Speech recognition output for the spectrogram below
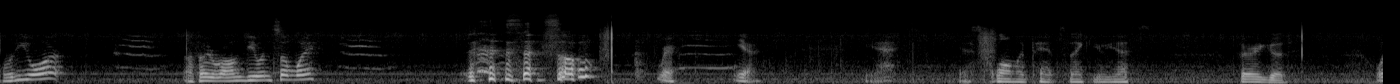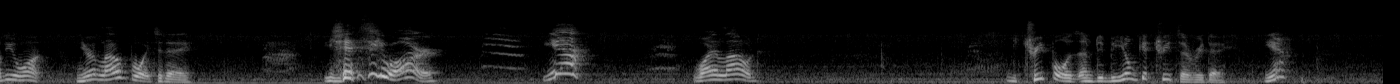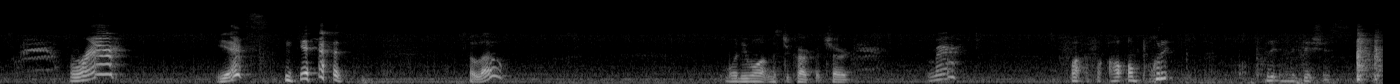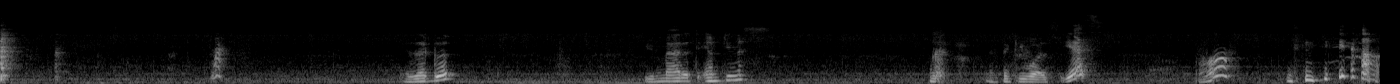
What do you want? Have I wronged you in some way? Is that so? Where? Yeah. Yes. Yes. Blow my pants. Thank you. Yes. Very good. What do you want? You're a loud boy today. Yes, you are. Yeah. Why loud? Your treat bowl is empty, but you don't get treats every day. Yeah. Yes. Yes. Hello. What do you want, Mr. Carpet Shark? Meh. I'll, I'll put it. I'll put it in the dishes. Is that good? You mad at the emptiness? I think he was. Yes. Huh? yeah.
